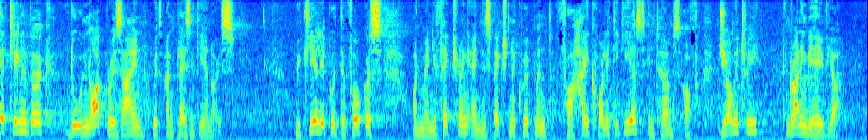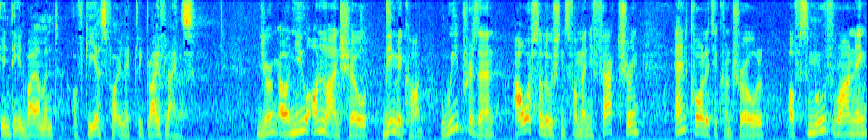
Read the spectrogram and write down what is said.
at Klingelnberg do not resign with unpleasant gear noise. We clearly put the focus on manufacturing and inspection equipment for high quality gears in terms of geometry and running behavior in the environment of gears for electric drive lines. During our new online show, DIMECON, we present our solutions for manufacturing and quality control of smooth running,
